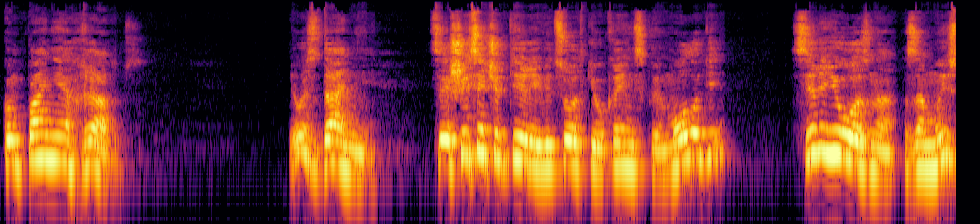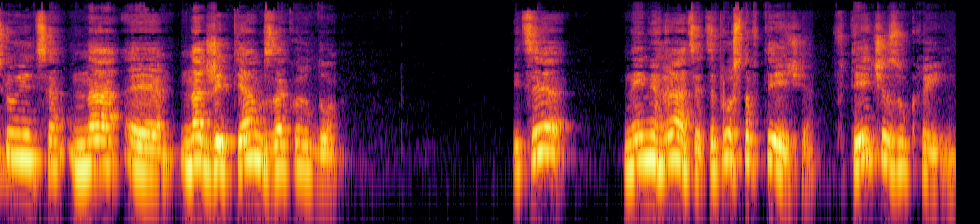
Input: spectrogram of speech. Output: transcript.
Компанія Градус. І ось дані. Це 64% української молоді серйозно замислюється на, е, над життям за кордоном. І це не імміграція, це просто втеча. Втеча з України.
